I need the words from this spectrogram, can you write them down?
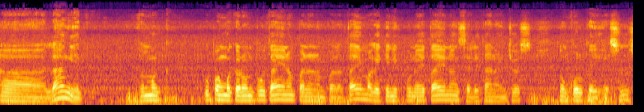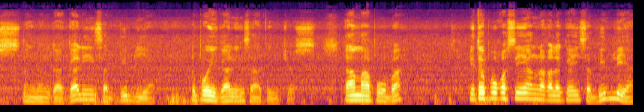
ah, langit na mag, upang magkaroon po tayo ng pananampalataya, makikinig po na tayo ng salita ng Diyos tungkol kay Jesus nang nanggagaling sa Biblia. Ito po ay galing sa ating Diyos. Tama po ba? Ito po kasi ang nakalagay sa Biblia.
